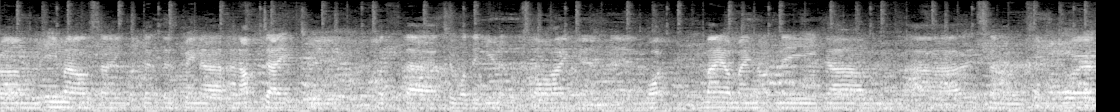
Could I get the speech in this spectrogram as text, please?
um, emails saying that there's been a, an update to what uh, to what the unit looks like and, and what may or may not need um, uh, some, some work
